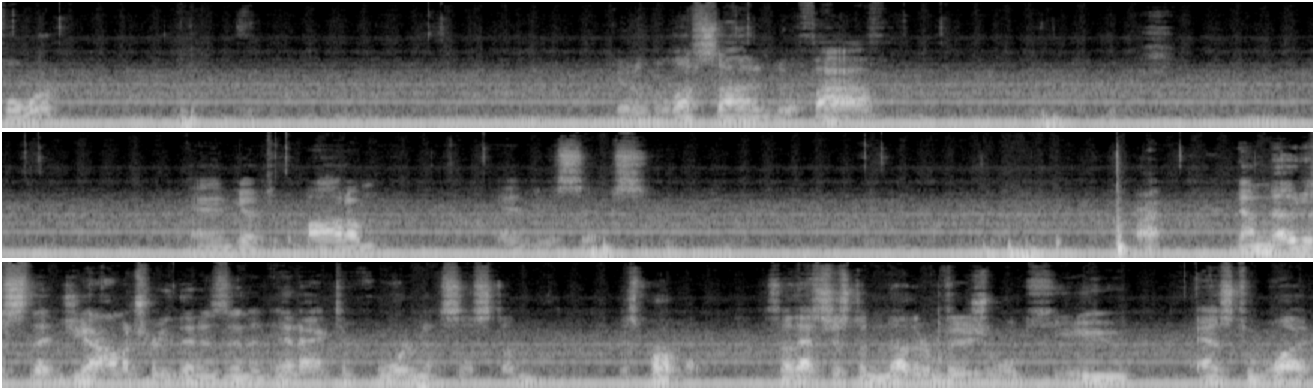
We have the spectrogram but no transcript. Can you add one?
four. Go to the left side and do a five. And go to the bottom and do a six. All right. Now notice that geometry that is in an inactive coordinate system is purple. So that's just another visual cue as to what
